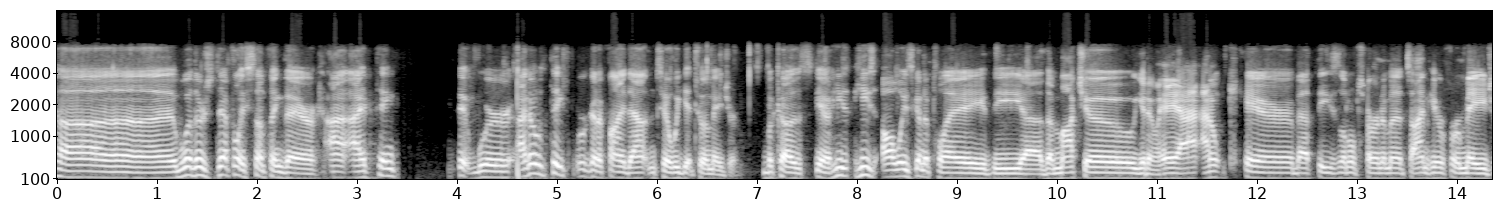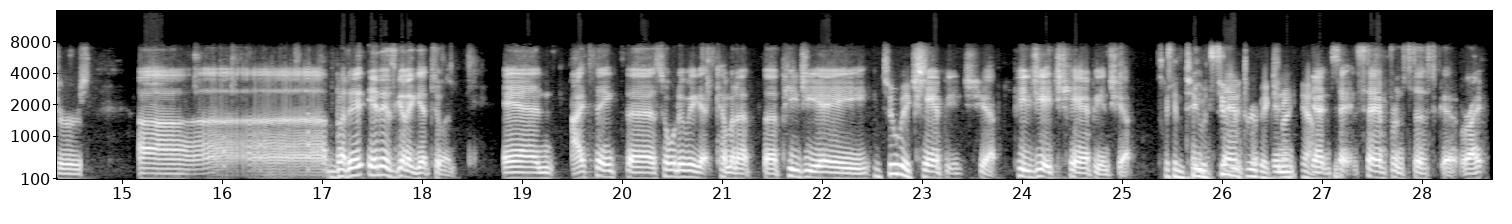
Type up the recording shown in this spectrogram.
Uh, well, there's definitely something there. I, I think that we're. I don't think we're going to find out until we get to a major because you know he, he's always going to play the uh, the macho. You know, hey, I, I don't care about these little tournaments. I'm here for majors. Uh, but it, it is going to get to him, and I think the. So what do we get coming up? The PGA In two weeks, Championship. PGA Championship. it's like in two, in two San, or three weeks, in, right? yeah. in San, San Francisco, right?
